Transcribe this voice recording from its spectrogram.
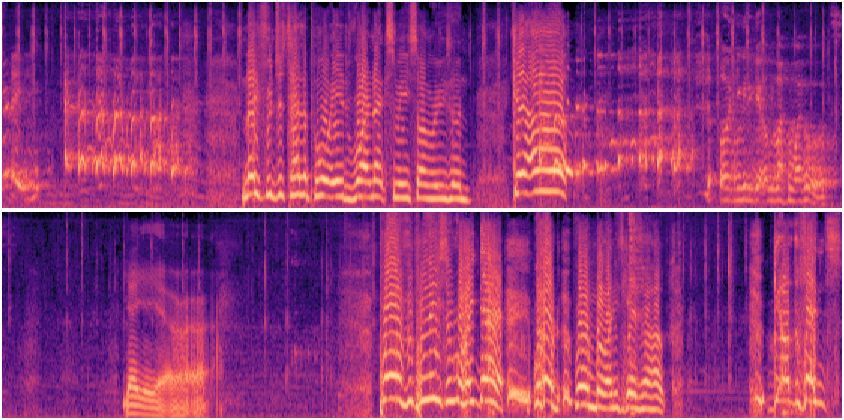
Nathan just teleported right next to me for some reason. Get out! Oh, you're gonna get on the back of my horse? Yeah, yeah, yeah, alright, alright. Bro, the police are right there! Run, run, bro, I need to get into the house. Get up the fence!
